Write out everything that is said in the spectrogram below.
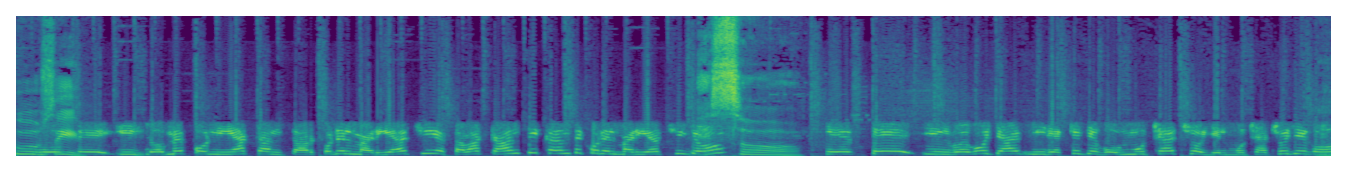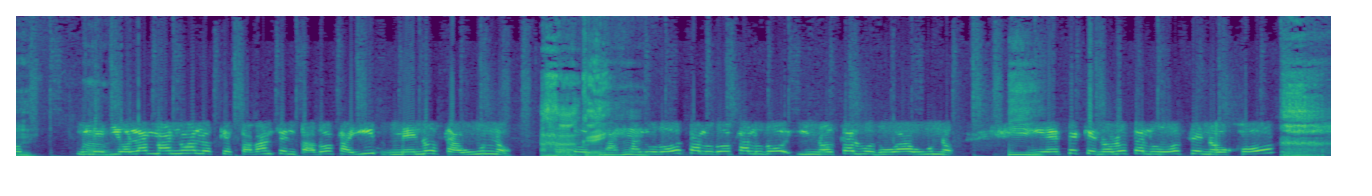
Uh, y, sí. este, y yo me ponía a cantar con el mariachi, estaba cante y cante con el mariachi yo. Eso. Y este, y luego ya miré que llegó un muchacho y el muchacho llegó y Ah. le dio la mano a los que estaban sentados ahí, menos a uno. Ajá, Entonces, ok. ah, Saludó, saludó, saludó y no saludó a uno. Y ese que no lo saludó se enojó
